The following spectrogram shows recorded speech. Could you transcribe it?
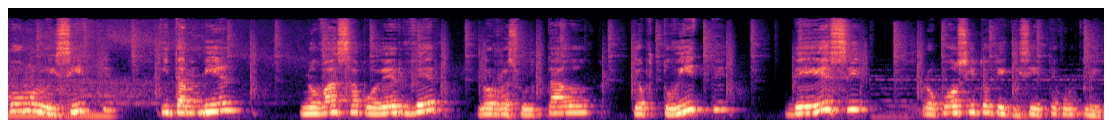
cómo lo hiciste y también no vas a poder ver los resultados que obtuviste de ese propósito que quisiste cumplir.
